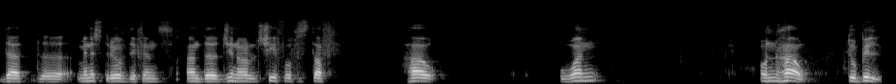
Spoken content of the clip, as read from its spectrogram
that the Ministry of Defense and the General Chief of Staff how one on how to build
